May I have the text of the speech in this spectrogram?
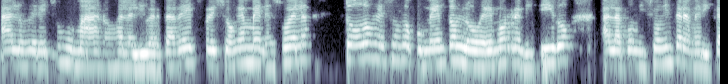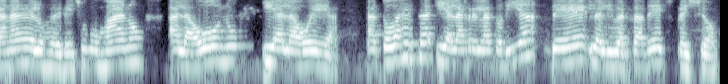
a los derechos humanos, a la libertad de expresión en Venezuela. Todos esos documentos los hemos remitido a la Comisión Interamericana de los Derechos Humanos, a la ONU y a la OEA, a todas estas y a la Relatoría de la Libertad de Expresión.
